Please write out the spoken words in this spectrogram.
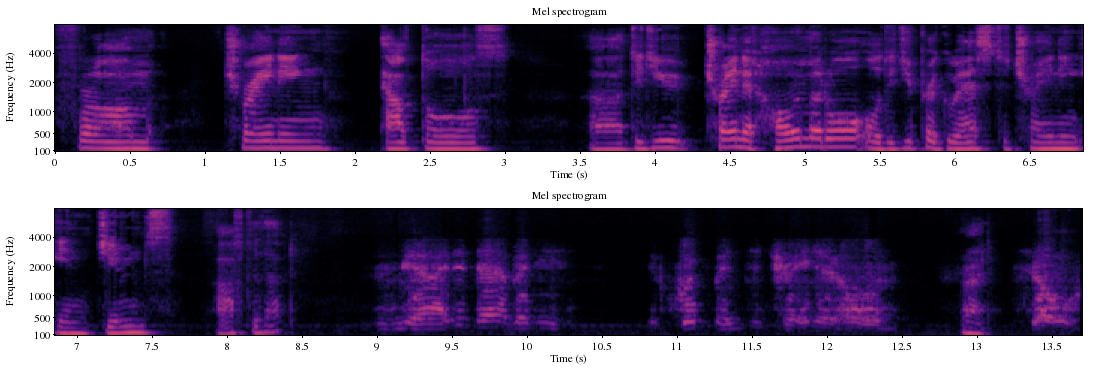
from training outdoors. Uh, did you train at home at all, or did you progress to training in gyms after that? Yeah, I didn't have any equipment to train at home. Right. So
